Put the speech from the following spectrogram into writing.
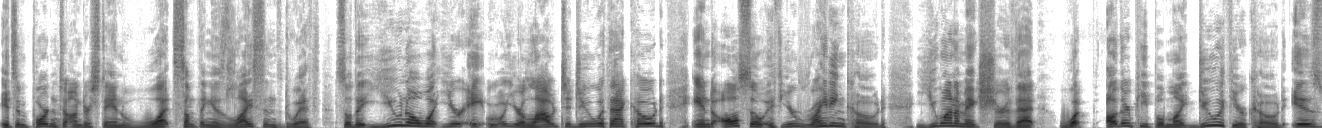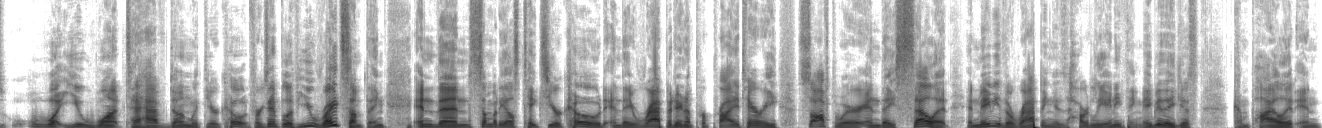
it's important to understand what something is licensed with so that you know what you're what you're allowed to do with that code and also if you're writing code, you want to make sure that what other people might do with your code is what you want to have done with your code. For example, if you write something and then somebody else takes your code and they wrap it in a proprietary software and they sell it, and maybe the wrapping is hardly anything. Maybe they just compile it and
